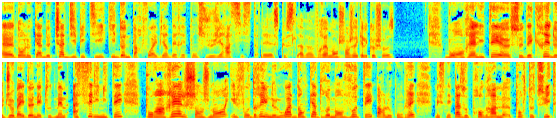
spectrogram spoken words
euh, dans le cas de ChatGPT qui donne parfois eh bien, des réponses jugées racistes. Et est-ce que cela va vraiment changer quelque chose Bon, en réalité, euh, ce décret de Joe Biden est tout de même assez limité. Pour un réel changement, il faudrait une loi d'encadrement votée par le Congrès, mais ce n'est pas au programme pour tout de suite.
